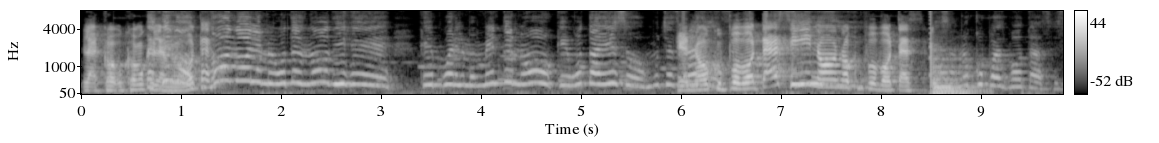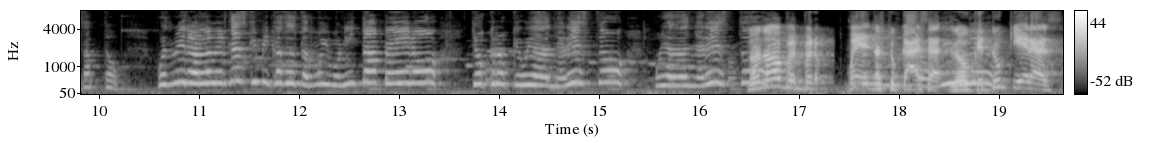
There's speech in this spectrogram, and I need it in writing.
La, ¿Cómo que la me botas? No, no, la me botas no, dije que por el momento no, que bota eso, muchas ¿Que gracias. no ocupo botas? Sí, Sí, no, sí. no ocupo botas. Eso, no ocupas botas, exacto. Pues mira, la verdad es que mi casa está muy bonita, pero yo creo que voy a dañar esto, voy a dañar esto. No, no, pero, pero bueno, es tu casa. Lo que tú quieras.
